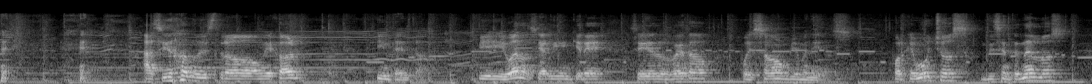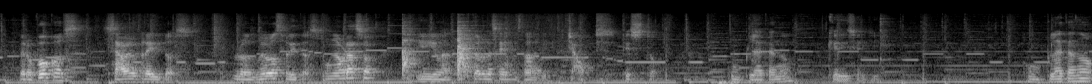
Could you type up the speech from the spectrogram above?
ha sido nuestro mejor intento. Y bueno, si alguien quiere seguir el reto, pues son bienvenidos. Porque muchos dicen tenerlos, pero pocos saben freírlos los huevos fritos. Un abrazo y bueno, espero les haya gustado el Chao. Esto, un plátano, ¿qué dice allí? Un plátano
